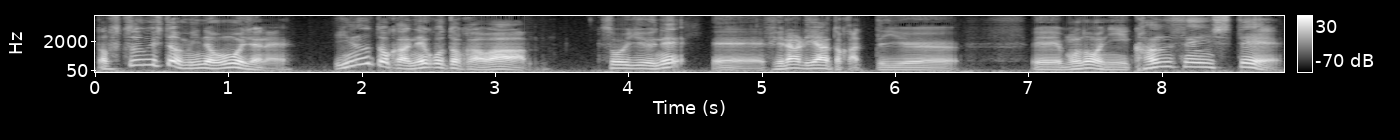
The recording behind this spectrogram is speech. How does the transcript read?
だ普通の人はみんな思うじゃない？犬とか猫とかは、そういうね、えー、フィラリアとかっていう、えー、ものに感染して、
